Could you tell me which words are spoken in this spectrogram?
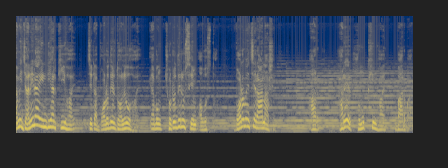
আমি জানি না ইন্ডিয়ার কি হয়, যেটা বড়দের দলেও হয়। এবং ছোটদেরও সেম অবস্থা। বড় ম্যাচে রান আসে আর হারের সম্মুখীন হয় বারবার।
